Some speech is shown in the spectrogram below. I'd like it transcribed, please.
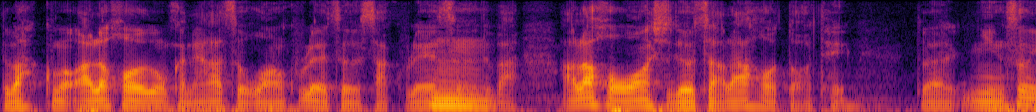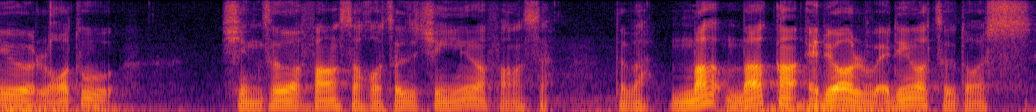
对伐？咁么阿拉好从搿能样走，往过来走，直过来走，对伐？阿拉好往前头走，阿拉好倒退，对伐？人生有老多行走个方式，或者是经营个方式，对伐？没没讲一条路一定要走到死。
